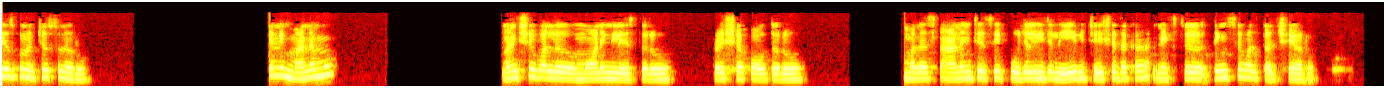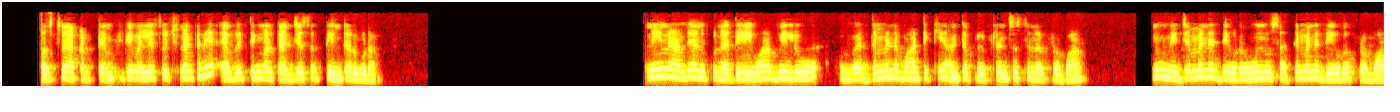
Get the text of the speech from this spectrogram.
చేసుకొని వచ్చేస్తున్నారు. కానీ మనము మనిషి వాళ్ళు మార్నింగ్ లేస్తారు ఫ్రెష్ అప్ అవుతారు. మళ్ళీ స్నానం చేసి పూజలు గీజలు ఏవి చేసేదాకా నెక్స్ట్ థింగ్స్ వాళ్ళు టచ్ చేయరు ఫస్ట్ అక్కడ టెంపుల్కి వెళ్ళేసి వచ్చినాకనే ఎవ్రీథింగ్ వాళ్ళు టచ్ చేస్తారు తింటారు కూడా. నేను అదే అనుకున్నా దేవా వీళ్ళు వ్యర్థమైన వాటికి అంత ప్రిఫరెన్స్ ఇస్తున్నారు ప్రభా. నువ్వు నిజమైన దేవుడవు నువ్వు సత్యమైన దేవుడు ప్రభా.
